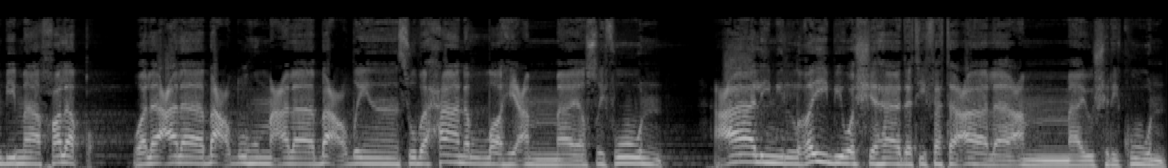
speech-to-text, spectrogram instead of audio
بما خلق ولعلى بعضهم على بعض سبحان الله عما يصفون. عالم الغيب والشهادة فتعالى عما يشركون.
